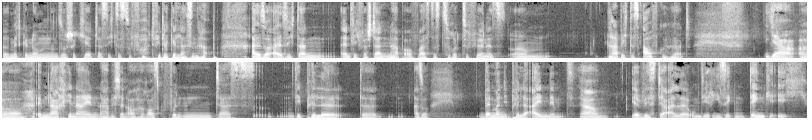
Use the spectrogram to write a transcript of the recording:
äh, mitgenommen und so schockiert, dass ich das sofort wieder gelassen habe. Also als ich dann endlich verstanden habe, auf was das zurückzuführen ist, ähm, habe ich das aufgehört. Ja, äh, im Nachhinein habe ich dann auch herausgefunden, dass die Pille, de, also wenn man die Pille einnimmt, ja, ihr wisst ja alle um die Risiken, denke ich.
